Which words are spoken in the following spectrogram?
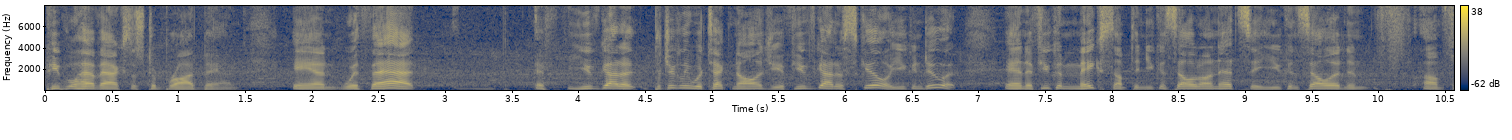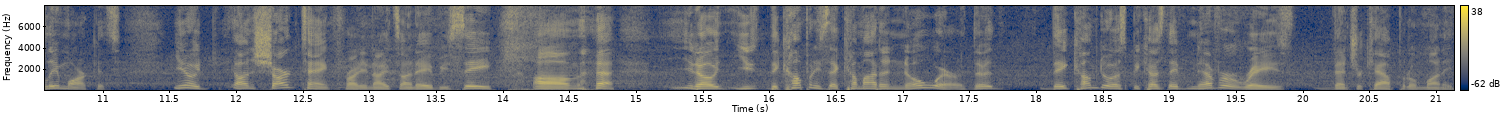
people have access to broadband. And with that, if you've got a, particularly with technology, if you've got a skill, you can do it. And if you can make something, you can sell it on Etsy. You can sell it in um, flea markets. You know, on Shark Tank Friday nights on ABC. Um, you know, you, the companies that come out of nowhere, they come to us because they've never raised venture capital money.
